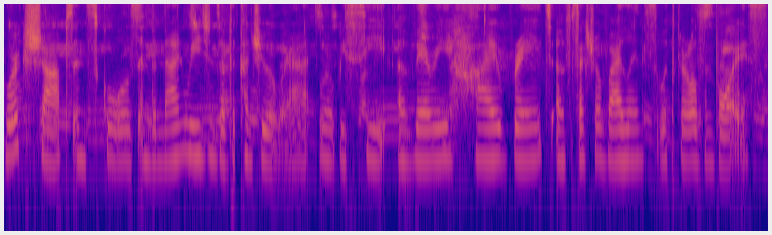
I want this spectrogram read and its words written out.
workshops in schools in the nine regions of the country where we're at, where we see a very high rate of sexual violence with girls and boys.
